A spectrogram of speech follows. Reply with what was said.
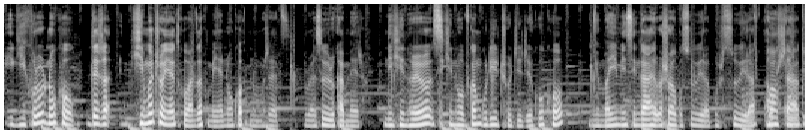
Igikuru nuko deja kimwe conyine twabanza kumenya nuko ni umushatsi. Urasubira ukamera ni ikintu rero si ikintu wovuga ngo uricujije kuko nyuma y'iminsi ngahe urashobora gusubira gusubira aho ushaka.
